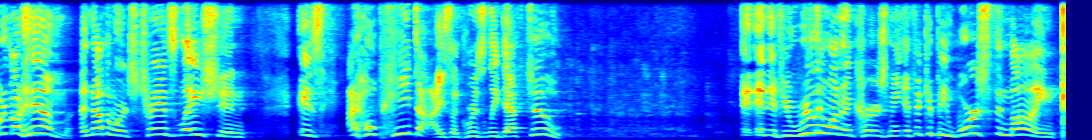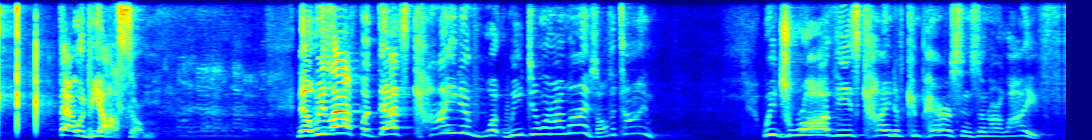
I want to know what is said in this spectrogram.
What about him? In other words, translation is, I hope he dies a grisly death too. And if you really want to encourage me, if it could be worse than mine, That would be awesome. Now we laugh, but that's kind of what we do in our lives all the time. We draw these kind of comparisons in our life.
